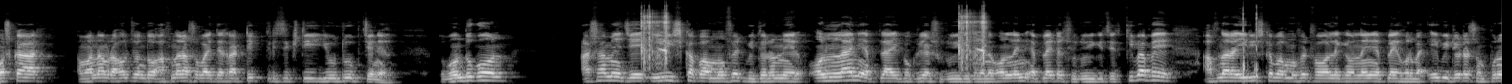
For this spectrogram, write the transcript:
নমস্কার, আমার নাম রাহুল চন্দ্র। আপনারা সবাই দেখরা tick three sixty YouTube channel তো বন্ধুগণ, আসামে যে ই রিক্সা বা মোফেট বিতরণের অনলাইন অ্যাপ্লাই প্রক্রিয়া শুরু হয়ে গেছে মানে অনলাইন অ্যাপ্লাইটা শুরু হয়ে গেছে, কীভাবে আপনারা ই রিক্সা বা মোফেট পাওয়ার লাগে অনলাইন অ্যাপ্লাই করবা, এই ভিডিওটা সম্পূর্ণ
